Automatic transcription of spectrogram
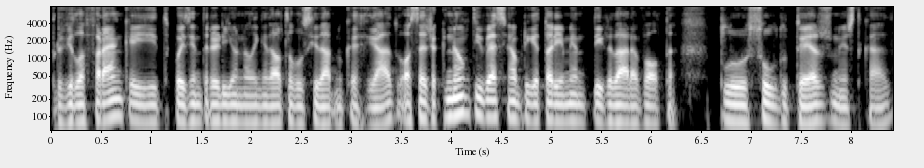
por Vila Franca e depois entrariam na linha de alta velocidade no carregado? Ou seja, que não tivessem obrigatoriamente de ir dar a volta pelo sul do Tejo, neste caso?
